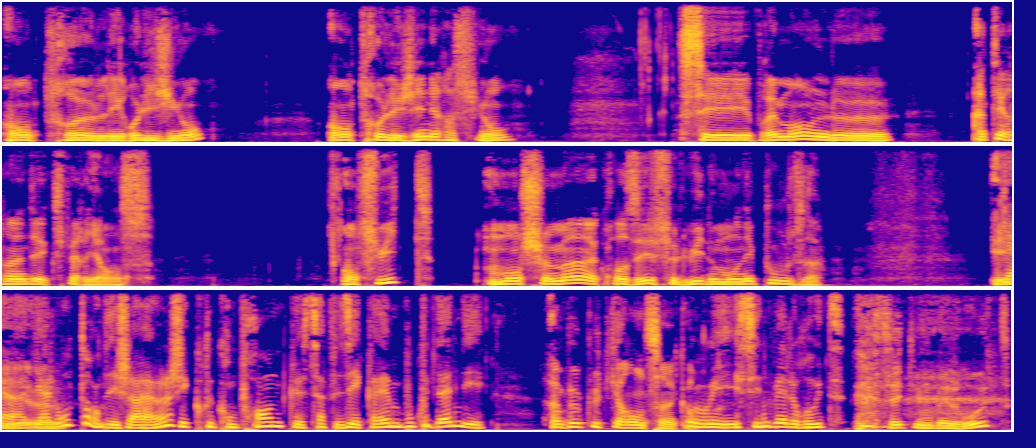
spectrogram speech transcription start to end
entre les religions, entre les générations. C'est vraiment le, un terrain d'expérience. Ensuite, mon chemin a croisé celui de mon épouse. Il y a, il y a euh, longtemps déjà, hein, j'ai cru comprendre que ça faisait quand même beaucoup d'années. Un peu plus de 45 ans. Oui, c'est une belle route. C'est une belle route.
